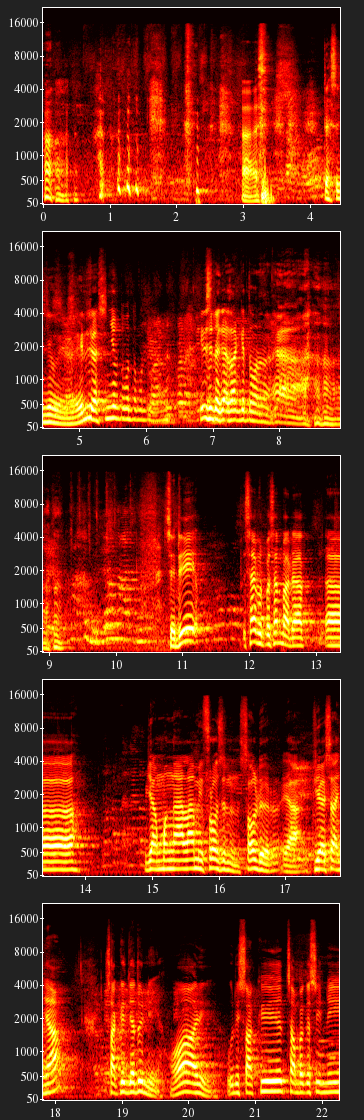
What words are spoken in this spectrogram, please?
Ah, udah senyum ya. Ini udah senyum teman-teman. Ini sudah gak sakit teman-teman. Ah. Jadi saya berpesan pada eh, yang mengalami frozen shoulder ya biasanya sakitnya tuh ini. Wah ini, ini sakit sampai ke sini.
